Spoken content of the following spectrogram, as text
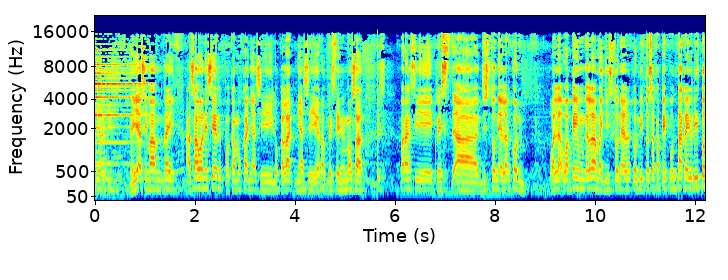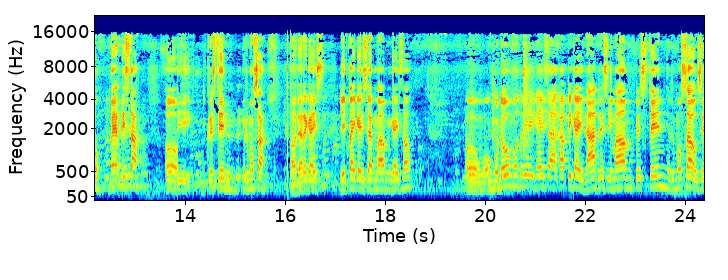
Mahihain. Naiya si Ma'am Day, asawa ni Sir, kamukha niya si lookalike niya si ano Christine Hermosa. Parang si Chris uh, Gisto ni Alarcon. Wala wag kayong magala, may Gisto ni Alarcon dito sa kape. Punta kayo dito. May artista. Oh, si Christine Hermosa. Oh, dere guys. Lipay guys lang ma'am guys no. Oh, ug mudong mo diri guys sa kape guys. Na address si Ma'am Christine Hermosa ug si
